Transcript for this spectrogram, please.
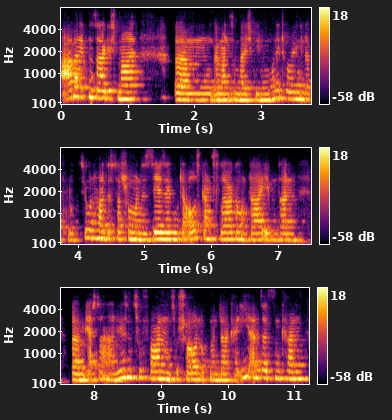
arbeiten, sage ich mal? Ähm, wenn man zum Beispiel ein Monitoring in der Produktion hat, ist das schon mal eine sehr, sehr gute Ausgangslage und da eben dann ähm, erste Analysen zu fahren und zu schauen, ob man da KI ansetzen kann.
